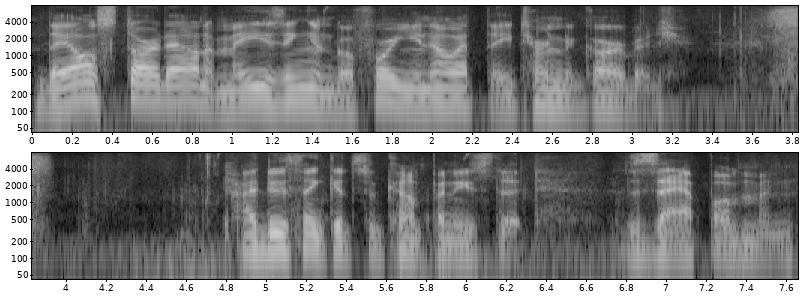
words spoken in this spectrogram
they all start out amazing, and before you know it, they turn to garbage. I do think it's the companies that zap them and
